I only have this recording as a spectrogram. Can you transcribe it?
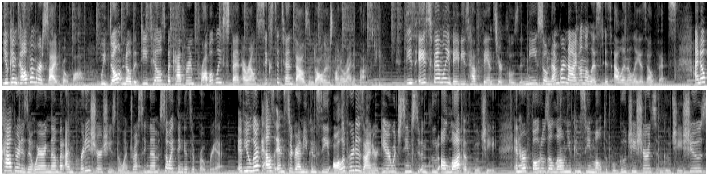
You can tell from her side profile. We don't know the details, but Catherine probably spent around $6,000 to $10,000 on a rhinoplasty. These Ace family babies have fancier clothes than me, so number 9 on the list is Elle and Alaia's outfits. I know Catherine isn't wearing them, but I'm pretty sure she's the one dressing them, so I think it's appropriate. If you lurk Elle's Instagram, you can see all of her designer gear, which seems to include a lot of Gucci. In her photos alone, you can see multiple Gucci shirts, Gucci shoes,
